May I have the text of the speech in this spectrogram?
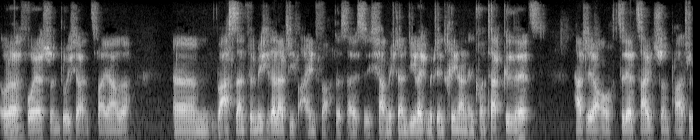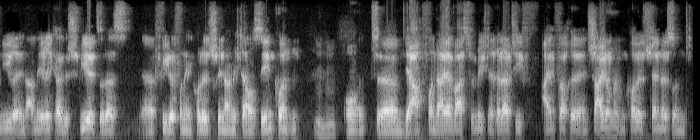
oder mhm. vorher schon durch hatten, zwei Jahre, ähm, war es dann für mich relativ einfach. Das heißt, ich habe mich dann direkt mit den Trainern in Kontakt gesetzt, hatte ja auch zu der Zeit schon ein paar Turniere in Amerika gespielt, sodass äh, viele von den College-Trainern mich da auch sehen konnten. Mhm. Und ähm, ja, von daher war es für mich eine relativ einfache Entscheidung mit dem College-Tennis und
